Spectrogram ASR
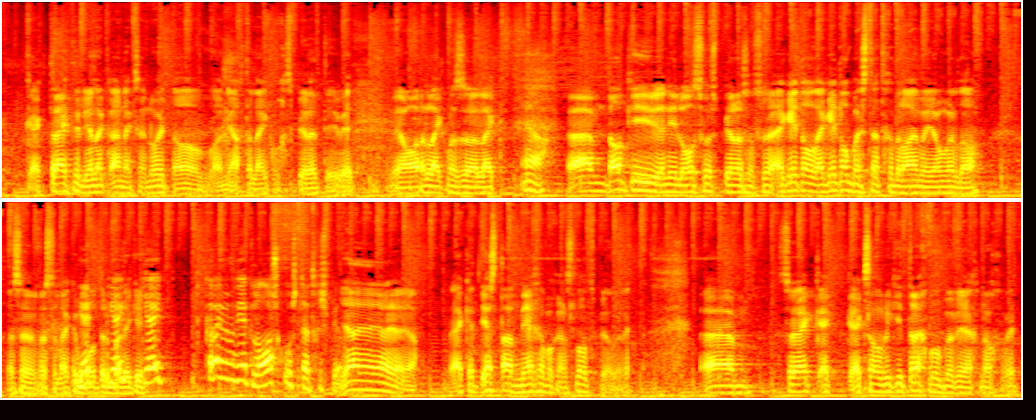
Ek ek trek te lelik aan. Ek sou nooit daar aan die agterlyn kon gespeel het, jy weet. My hare lyk maar so lyk. Ja. Ehm um, dalk hier in die losvoorspelers of so. Ek het al ek het al by Stad gedraai my jonger dae. Was 'n was 'n lekker Jy jy, botterbilletjie. jy het kry 'n week laerskool dit gespeel. Ja, ja, ja, ja, ja. Ek het eers daar 9 begin slot speel, weet. Ehm um, so ek ek ek sal 'n bietjie terug wil beweeg nog, weet.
